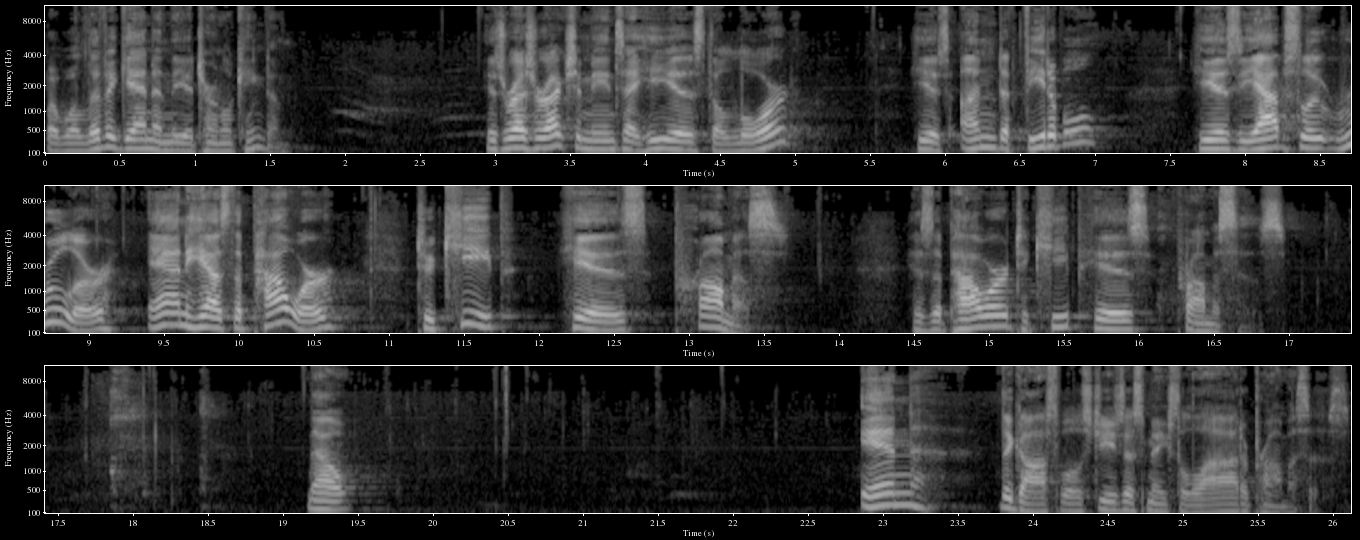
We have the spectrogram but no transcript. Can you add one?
but will live again in the eternal kingdom. His resurrection means that he is the Lord, he is undefeatable, he is the absolute ruler, and he has the power to keep his promise. The power to keep his promises. Now, in the Gospels, Jesus makes a lot of promises.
